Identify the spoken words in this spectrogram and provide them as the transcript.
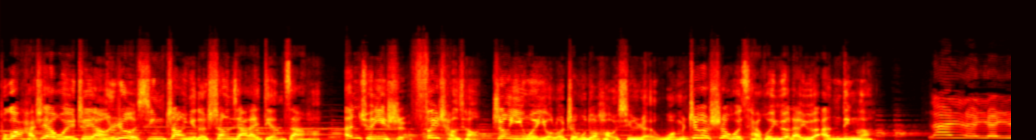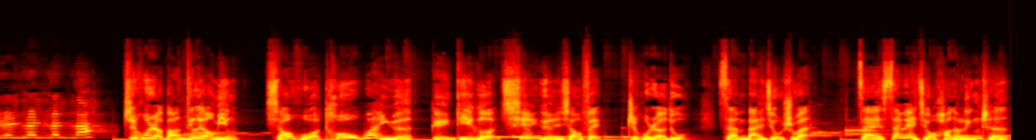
不过还是要为这样热心仗义的商家来点赞哈，安全意识非常强。正因为有了这么多好心人，我们这个社会才会越来越安定啊。啦啦啦啦啦啦啦！知乎热榜第六名，小伙偷万元给的哥千元小费，知乎热度三百九十万。在三月九号的凌晨，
